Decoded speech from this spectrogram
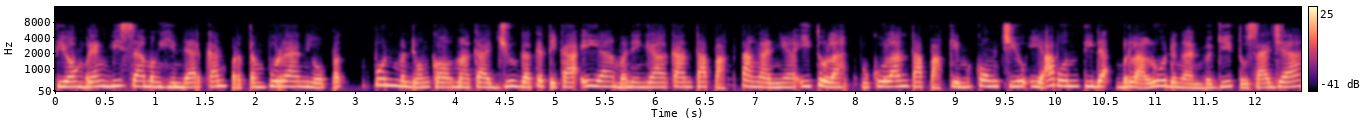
Tiong Breng bisa menghindarkan pertempuran Yopek pun mendongkol maka juga ketika ia meninggalkan tapak tangannya itulah pukulan tapak Kim Kong Chiu ia pun tidak berlalu dengan begitu saja,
